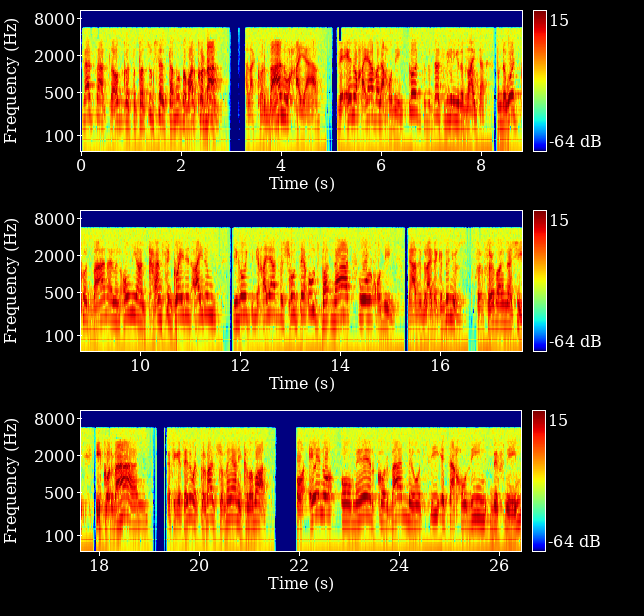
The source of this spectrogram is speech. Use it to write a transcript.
that's not so, because the pasuk says, tamut omar korban. Ala korbanu hayav, Ve'eno chayav ala cholin. Good. So that's the beginning of the Braita. From the word korban, I learn only on consecrated items. you're going to be chayav b'shchut te'utz, but not for chodin. Now the Braita continues Third line Nashi. I korban. If you can say the word korban, shomei ani klomar. או אינו אומר קורבן להוציא את החולין בפנים.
